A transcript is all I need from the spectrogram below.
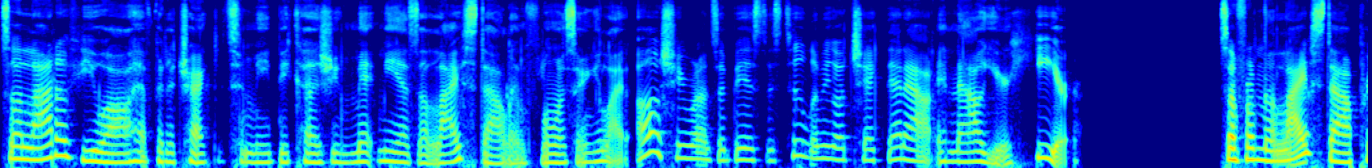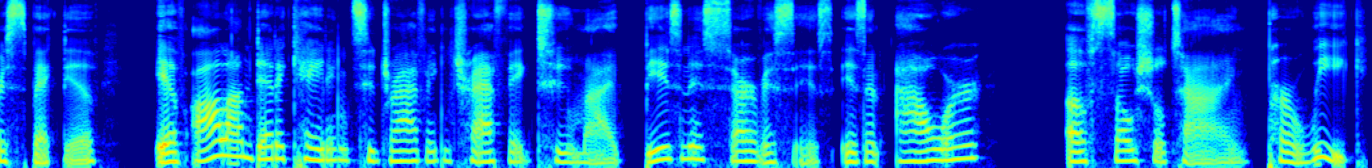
So a lot of you all have been attracted to me because you met me as a lifestyle influencer and you're like, oh, she runs a business too. Let me go check that out. And now you're here. So, from the lifestyle perspective, if all I'm dedicating to driving traffic to my business services is an hour of social time per week,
